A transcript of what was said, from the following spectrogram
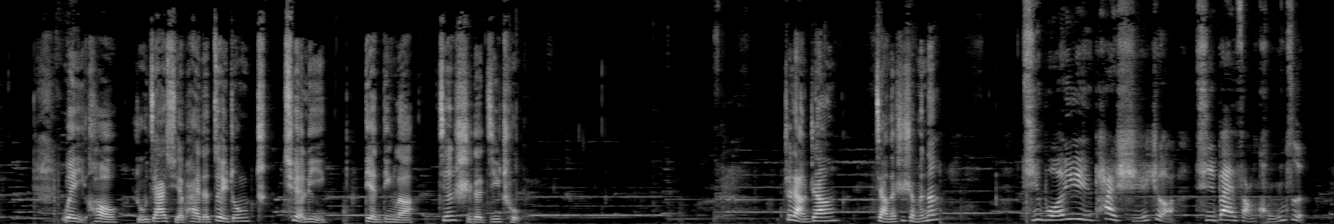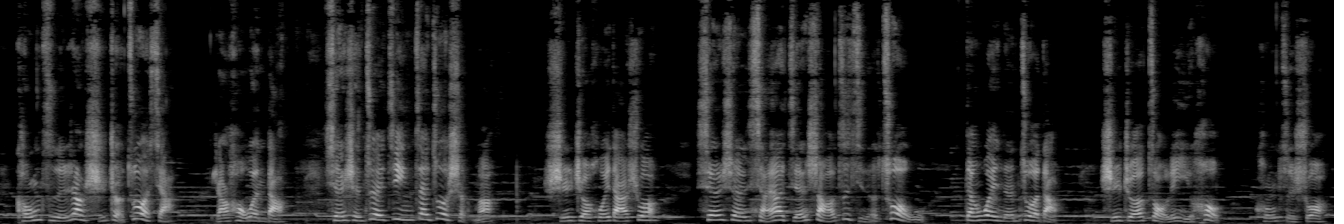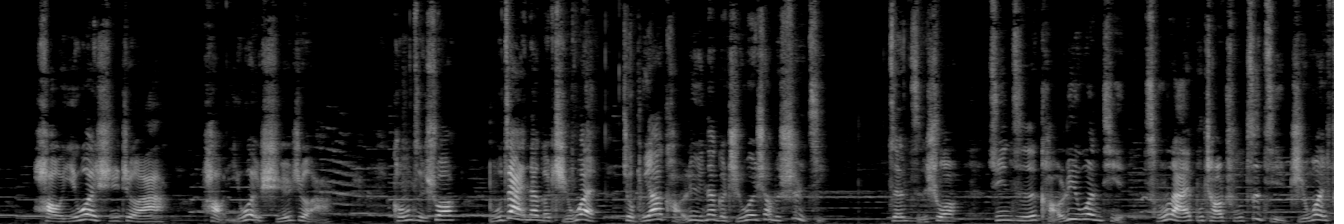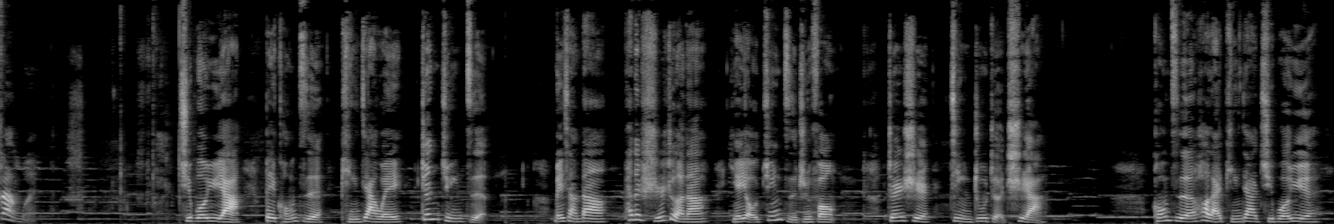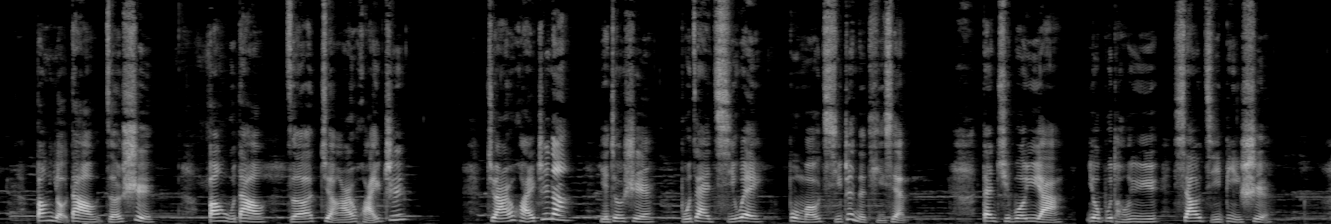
为以后儒家学派的最终确立奠定了坚实的基础。这两章讲的是什么呢？齐伯玉派使者去拜访孔子，孔子让使者坐下，然后问道：“先生最近在做什么？”使者回答说：“先生想要减少自己的错误，但未能做到。”使者走了以后，孔子说：“好一位使者啊！好一位使者啊！”孔子说。不在那个职位，就不要考虑那个职位上的事情。曾子说：“君子考虑问题，从来不超出自己职位范围。”瞿伯玉呀，被孔子评价为真君子。没想到他的使者呢，也有君子之风，真是近朱者赤啊。孔子后来评价瞿伯玉：“邦有道则仕。”邦无道，则卷而怀之。卷而怀之呢，也就是不在其位，不谋其政的体现。但瞿伯玉啊，又不同于消极避世，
